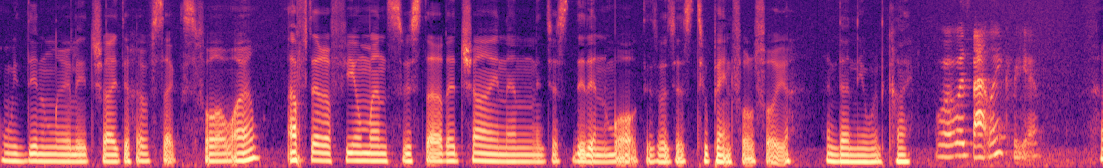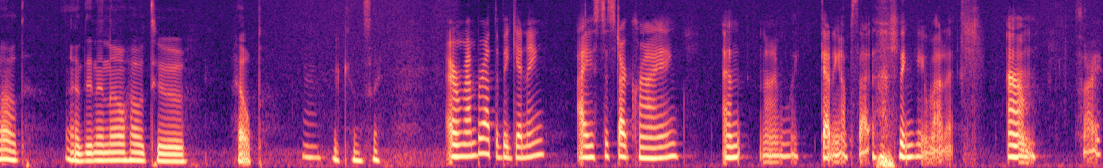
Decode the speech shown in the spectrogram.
we didn't really try to have sex for a while. After a few months, we started trying and it just didn't work. It was just too painful for you. And then you would cry. What was that like for you? Hard. I didn't know how to help, Hmm. you can say. I remember at the beginning, I used to start crying, and now I'm like getting upset thinking about it. Um, sorry.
